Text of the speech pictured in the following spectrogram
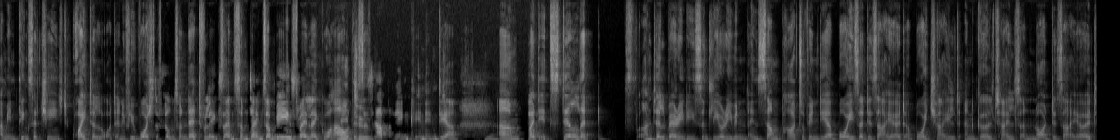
I mean, things have changed quite a lot. And if you watch the films on Netflix, I'm sometimes amazed by like, wow, this is happening in India. Yeah. Um, but it's still that until very recently, or even in some parts of India, boys are desired, a boy child, and girl childs are not desired.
